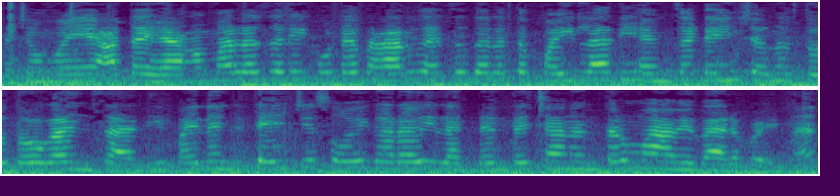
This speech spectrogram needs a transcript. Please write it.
त्याच्यामुळे आता ह्या आम्हाला जरी कुठे बाहेर जायचं झालं तर पहिला आधी ह्यांचं टेन्शन असतं दोघांचं आधी. पहिल्यांदा त्यांची सोय करावी लागते आणि त्याच्यानंतर मग आम्ही बाहेर पडणार.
